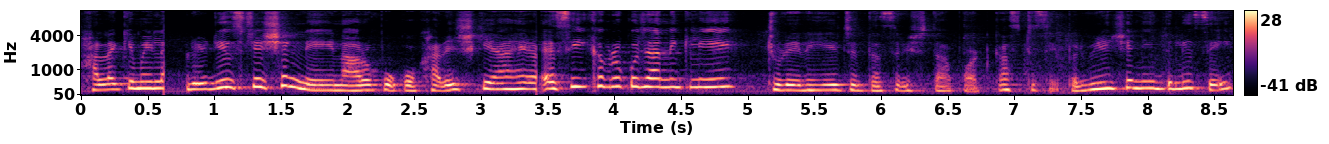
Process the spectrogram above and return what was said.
हालाँकि महिला रेडियो स्टेशन ने इन आरोपों को खारिज किया है। ऐसी ही खबरों को जानने के लिए जुड़े रहिए जनता सरिश्ता पॉडकास्ट से। परवीन नई दिल्ली से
